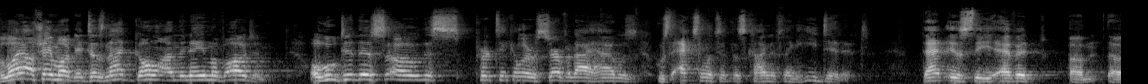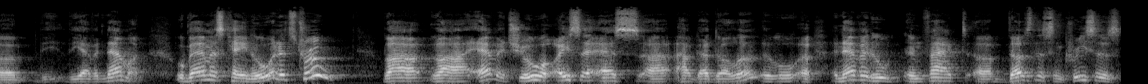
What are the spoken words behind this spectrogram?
It does not go on the name of Odin. Oh, who did this? Oh, this particular servant I have who's, who's excellent at this kind of thing. He did it. That is the Evid, um, uh, the, the Evid Ne'eman. Ubemis Kenu, and it's true. Oisa es uh, uh, an who, in fact, uh, does this, increases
